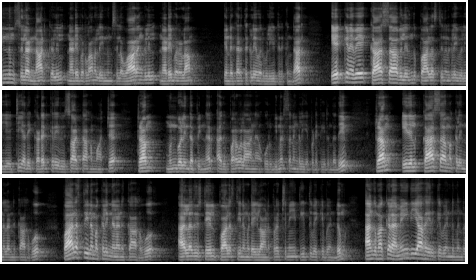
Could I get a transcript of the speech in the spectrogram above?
இன்னும் சில நாட்களில் நடைபெறலாம் அல்ல இன்னும் சில வாரங்களில் நடைபெறலாம் என்ற கருத்துக்களை அவர் வெளியிட்டிருக்கின்றார். ஏற்கனவே காசாவிலிருந்து பாலஸ்தீனர்களை வெளியேற்றி அதை கடற்கரை ரிசார்ட்டாக மாற்ற ட்ரம்ப் முன்வழிந்த பின்னர் அது பரவலான ஒரு விமர்சனங்களை ஏற்படுத்தியிருந்தது. ட்ரம்ப் இதில் காசா மக்களின் நலனுக்காகவோ பாலஸ்தீன மக்களின் நலனுக்காகவோ அல்லது ஸ்டேல் பாலஸ்தீனம் இடையிலான பிரச்சனையை தீர்த்து வைக்க வேண்டும் அங்கு மக்கள் அமைதியாக இருக்க வேண்டும் என்ற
